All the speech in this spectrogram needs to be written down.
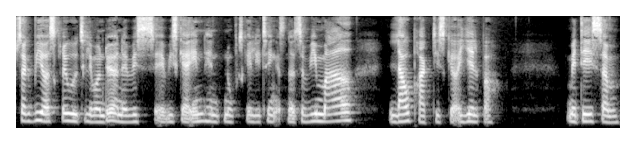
så kan vi også skrive ud til leverandørerne, hvis øh, vi skal indhente nogle forskellige ting. Og sådan noget. Så vi er meget lavpraktiske og hjælper med det, som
